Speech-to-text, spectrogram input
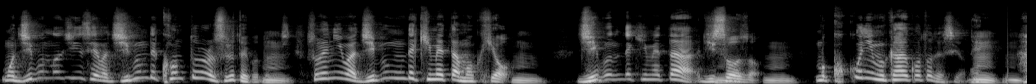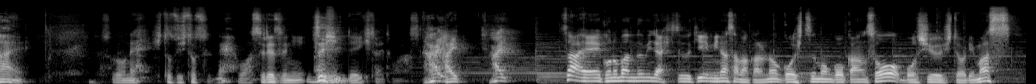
もう自分の人生は自分でコントロールするということです。うんそれには自分で決めた目標、うん。自分で決めた理想像、うん。もうここに向かうことですよね。うんうんはい。それをね、一つ一つね、忘れずにぜひでいきたいと思います。はいはい。はい。さあ、えーこの番組では引き続き皆様からのご質問ご感想を募集しております。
